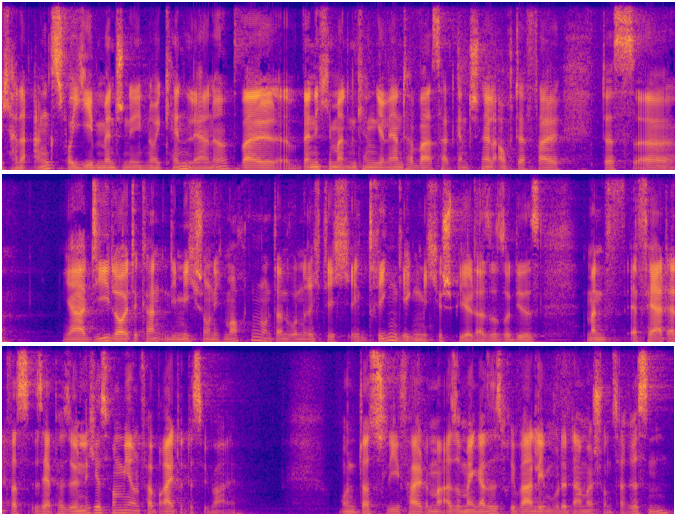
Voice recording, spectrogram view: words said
ich hatte Angst vor jedem Menschen, den ich neu kennenlerne, weil äh, wenn ich jemanden kennengelernt habe, war es halt ganz schnell auch der Fall, dass äh, ja die Leute kannten, die mich schon nicht mochten und dann wurden richtig Intrigen gegen mich gespielt. Also so dieses, man erfährt etwas sehr Persönliches von mir und verbreitet es überall. Und das lief halt immer, also mein ganzes Privatleben wurde damals schon zerrissen.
